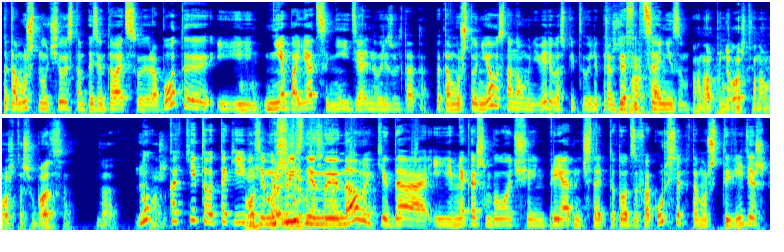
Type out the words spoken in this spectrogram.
потому что научилась там презентовать свои работы и угу. не бояться не идеального результата, потому что у нее в основном в универе воспитывали прям перфекционизм. Она, она поняла, что она может ошибаться, да? Ну, может, какие-то вот такие, видимо, жизненные наверное, навыки, да. да. И мне, конечно, было очень приятно читать тот отзыв о курсе, потому что ты видишь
